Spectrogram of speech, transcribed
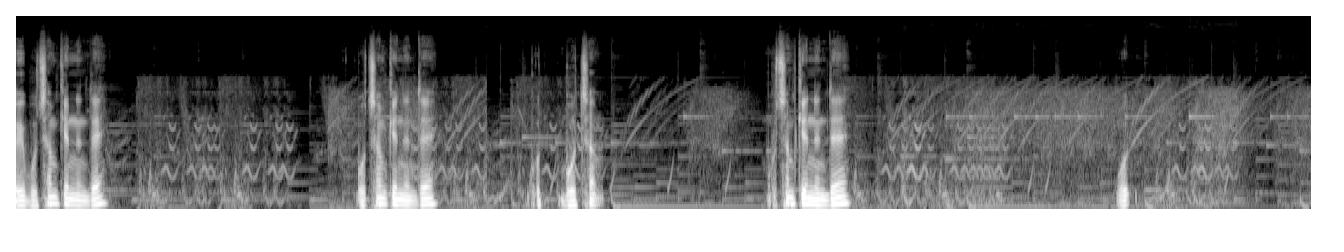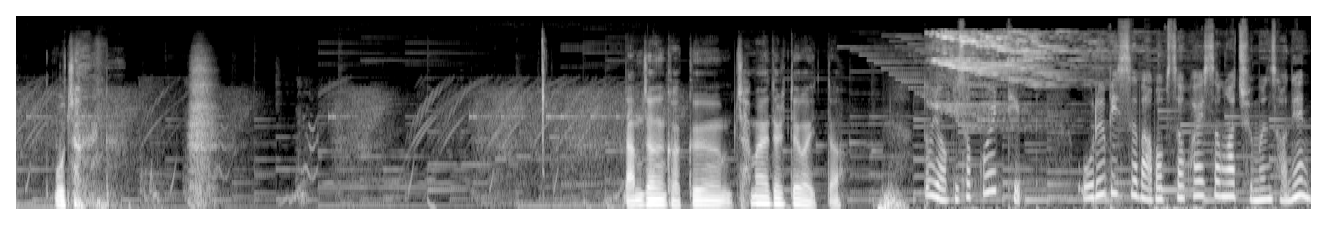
여기 못 참겠는데? 못 참겠는데? 못 못 참. 못 참겠는데? 못. 못 참. 남자는 가끔 참아야 될 때가 있다. 또 여기서 꿀팁. 오르비스 마법석 활성화 주문서는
